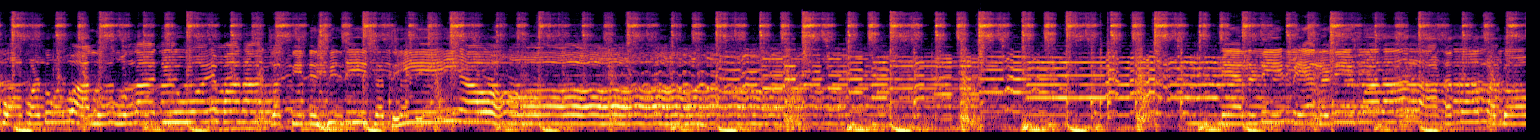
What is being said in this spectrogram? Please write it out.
ગોમડું વાલું લાગ્યું હોય મારા જતીન સિની સધી આવો મેલડી મેલડી મારા લાડના લડોમાં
